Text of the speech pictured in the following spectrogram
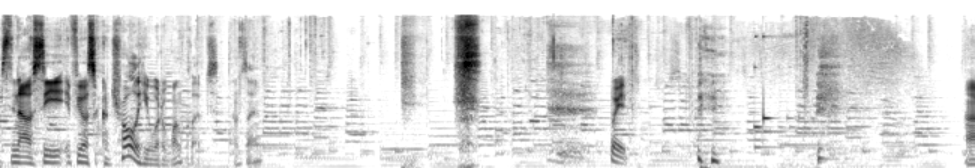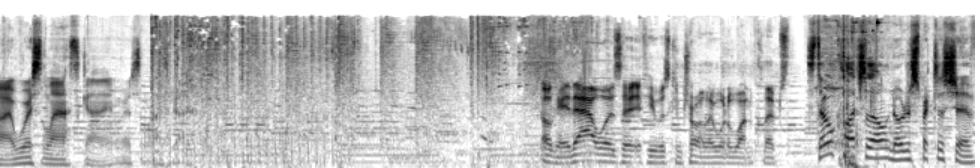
So now, see, if he was a controller, he would have one clipped. You know what I'm saying. Wait, All right, where's the last guy? Where's the last guy? okay, that was it. If he was controller, would have one clipped. Still clutch though, no respect to Shiv,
